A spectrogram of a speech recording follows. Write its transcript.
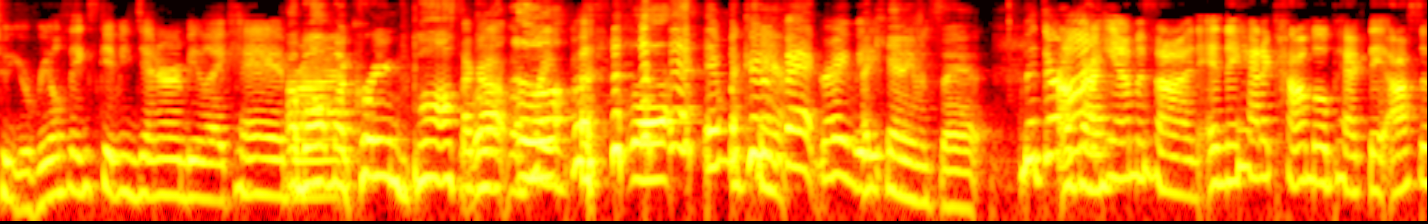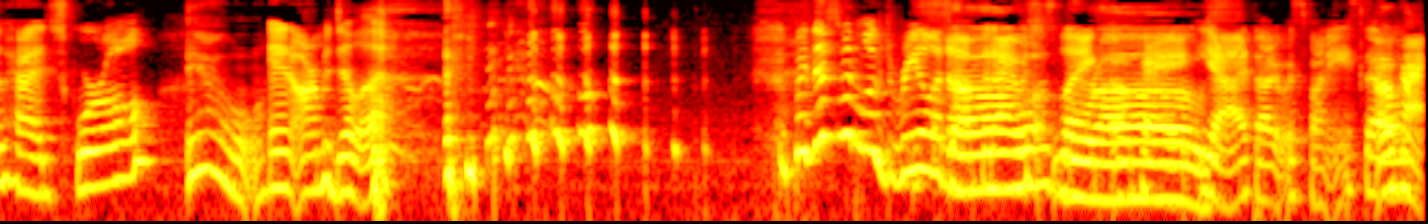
to your real Thanksgiving dinner and be like, hey, I bought my creamed pasta. I got Uh, my cream uh, and my fat gravy. I can't even say it. But they're on Amazon and they had a combo pack. They also had squirrel Ew. and armadillo. But this looked real enough that I was just like, gross. okay, yeah, I thought it was funny. So Okay.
